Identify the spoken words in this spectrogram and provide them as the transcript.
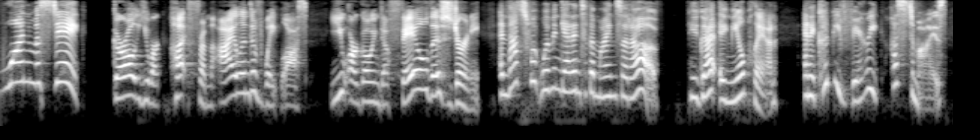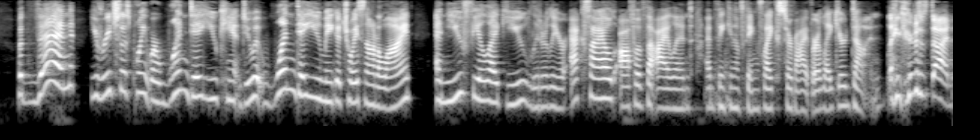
one mistake, girl, you are cut from the island of weight loss. You are going to fail this journey. And that's what women get into the mindset of. You get a meal plan and it could be very customized, but then you reach this point where one day you can't do it. One day you make a choice not aligned and you feel like you literally are exiled off of the island. I'm thinking of things like Survivor, like you're done, like you're just done,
